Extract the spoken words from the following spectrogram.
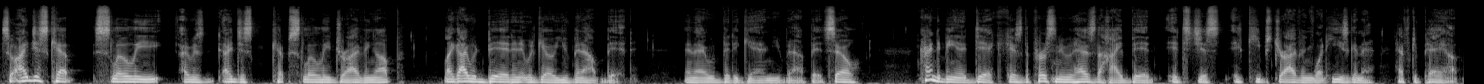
So I just kept slowly. I was. I just kept slowly driving up. Like I would bid, and it would go, "You've been outbid," and I would bid again. You've been outbid. So, kind of being a dick because the person who has the high bid, it's just it keeps driving what he's going to have to pay up.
